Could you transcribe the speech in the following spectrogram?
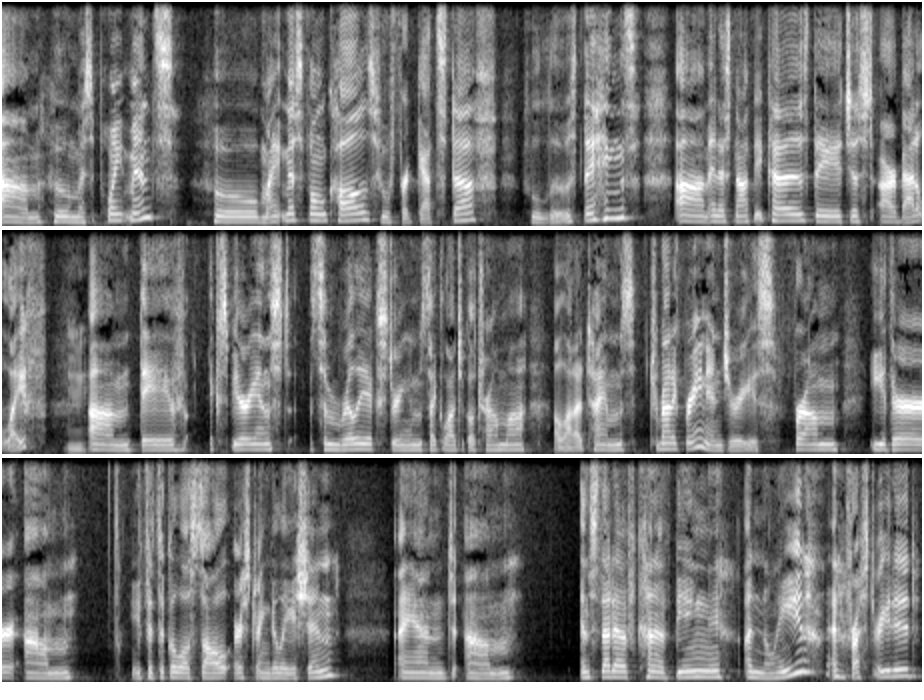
um, who miss appointments, who might miss phone calls, who forget stuff, who lose things. Um, and it's not because they just are bad at life. Mm. Um, they've experienced some really extreme psychological trauma, a lot of times traumatic brain injuries from either um, physical assault or strangulation. And um, instead of kind of being annoyed and frustrated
